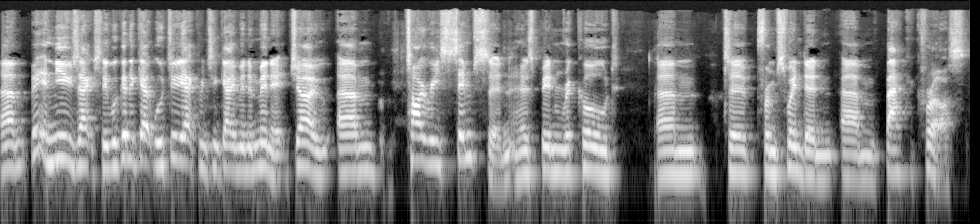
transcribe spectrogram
um, bit of news actually. We're going to get. We'll do the Accrington game in a minute. Joe, um, Tyreece Simpson has been recalled um, to from Swindon um, back across,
